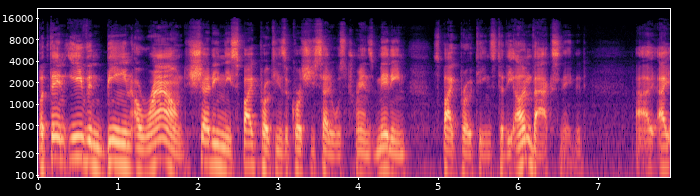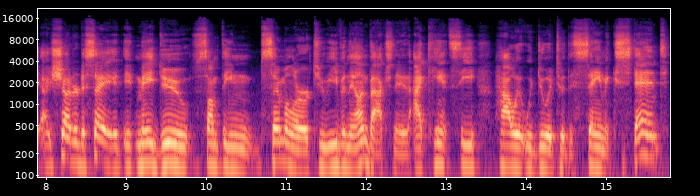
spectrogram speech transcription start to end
But then, even being around shedding these spike proteins, of course, she said it was transmitting spike proteins to the unvaccinated. I, I, I shudder to say it, it may do something similar to even the unvaccinated. I can't see how it would do it to the same extent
